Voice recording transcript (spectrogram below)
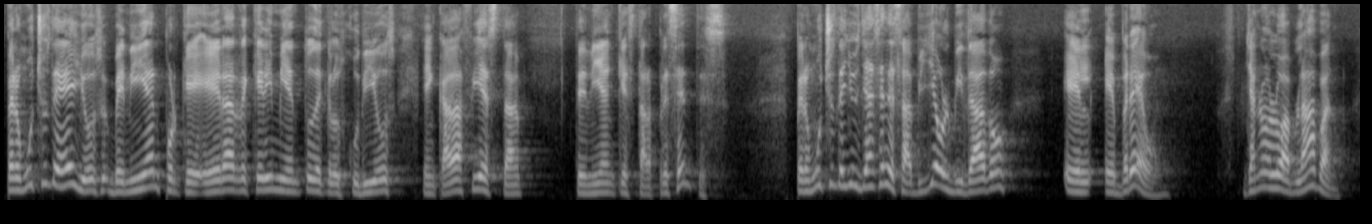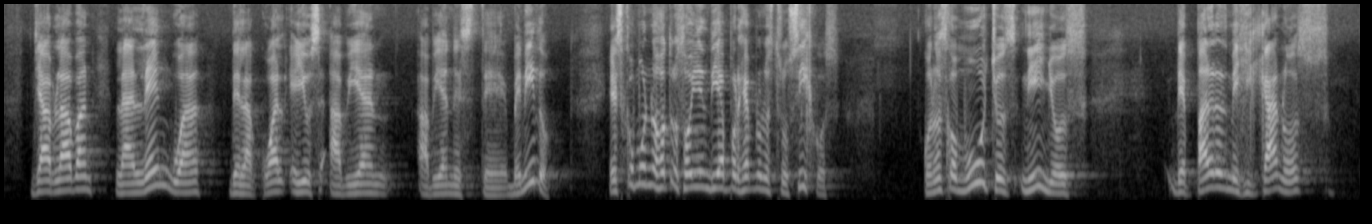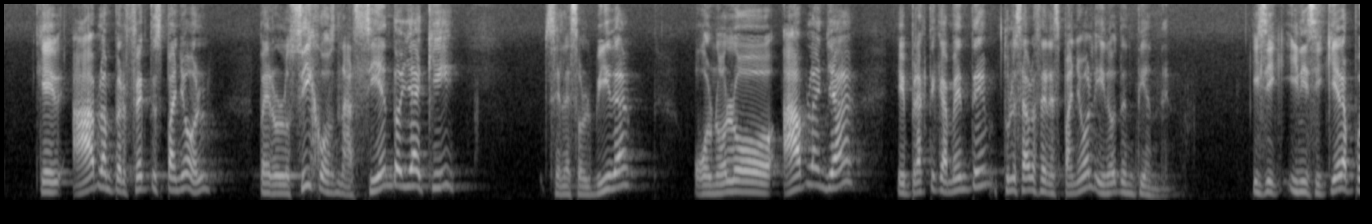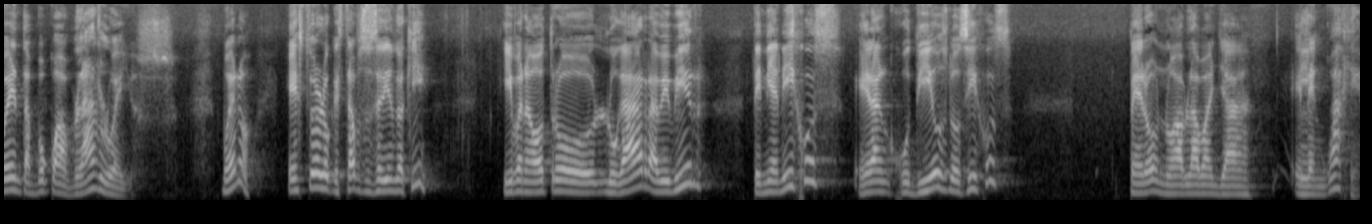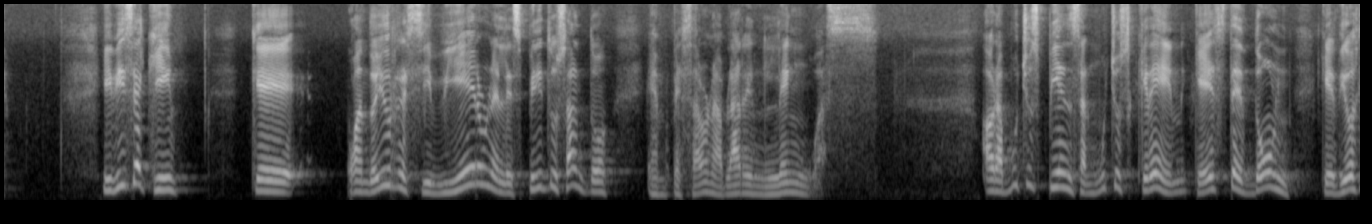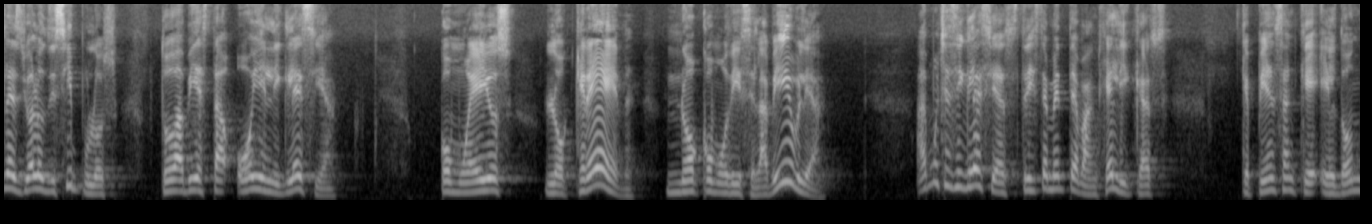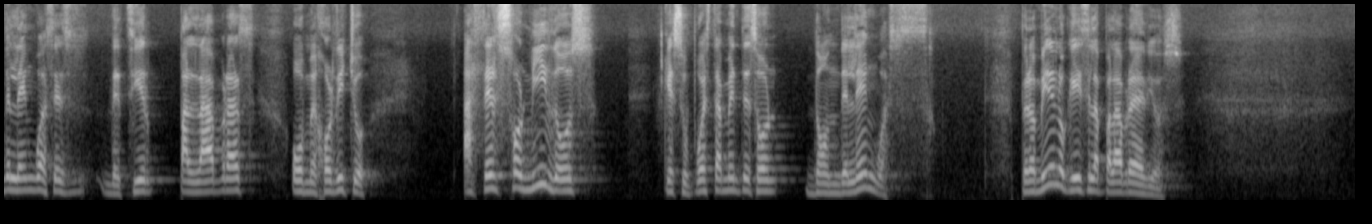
Pero muchos de ellos venían porque era requerimiento de que los judíos en cada fiesta tenían que estar presentes. Pero muchos de ellos ya se les había olvidado el hebreo. Ya no lo hablaban. Ya hablaban la lengua de la cual ellos habían, habían este, venido. Es como nosotros hoy en día, por ejemplo, nuestros hijos. Conozco muchos niños de padres mexicanos que hablan perfecto español, pero los hijos naciendo ya aquí, se les olvida o no lo hablan ya y prácticamente tú les hablas en español y no te entienden. Y, ni siquiera pueden tampoco hablarlo ellos. Bueno, esto era lo que estaba sucediendo aquí. Iban a otro lugar a vivir, tenían hijos, eran judíos los hijos, pero no hablaban ya el lenguaje. Y dice aquí que cuando ellos recibieron el Espíritu Santo, empezaron a hablar en lenguas. Ahora, muchos piensan, muchos creen que este don que Dios les dio a los discípulos todavía está hoy en la iglesia, como ellos lo creen, no como dice la Biblia. Hay muchas iglesias tristemente evangélicas que piensan que el don de lenguas es decir palabras, o mejor dicho, hacer sonidos que supuestamente son don de lenguas. Pero miren lo que dice la palabra de Dios.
